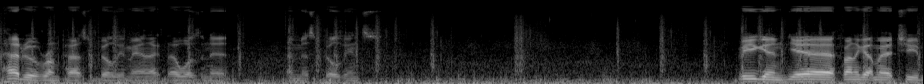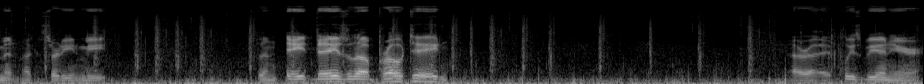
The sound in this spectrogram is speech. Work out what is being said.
I had to have run past a building, man. That, that wasn't it. I missed buildings. Vegan, yeah, finally got my achievement. I can start eating meat. It's been eight days without protein. Alright, please be in here.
